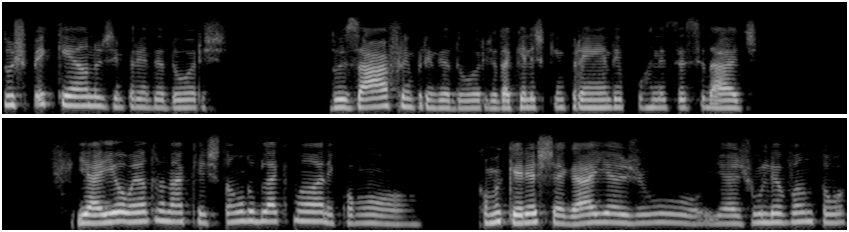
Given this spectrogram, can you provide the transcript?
dos pequenos empreendedores, dos afroempreendedores, daqueles que empreendem por necessidade. E aí eu entro na questão do black money, como, como eu queria chegar e a Ju, e a Ju levantou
